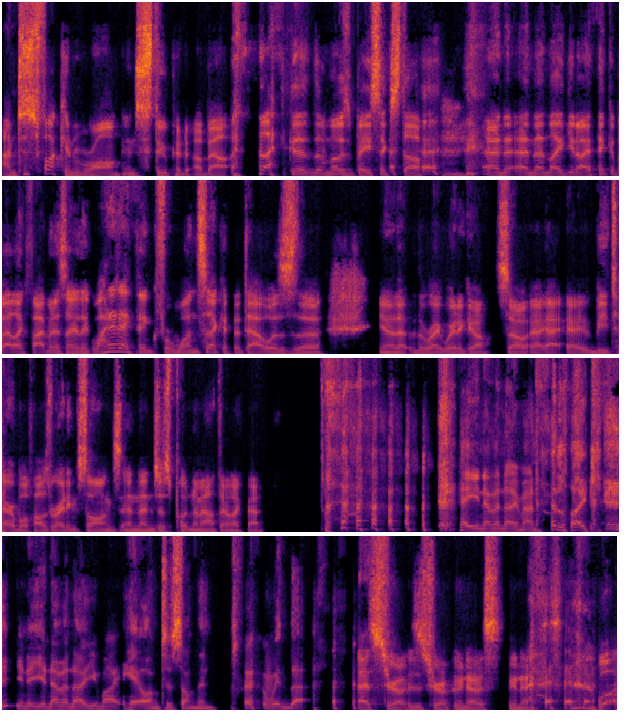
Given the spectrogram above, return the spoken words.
I'm just fucking wrong and stupid about like uh, the most basic stuff, and and then like you know I think about like five minutes later, like why did I think for one second that that was the, you know, that the right way to go? So I, I, it'd be terrible if I was writing songs and then just putting them out there like that. hey you never know man like you know you never know you might hit onto something with that That's true. Is true. Who knows? Who knows? well,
